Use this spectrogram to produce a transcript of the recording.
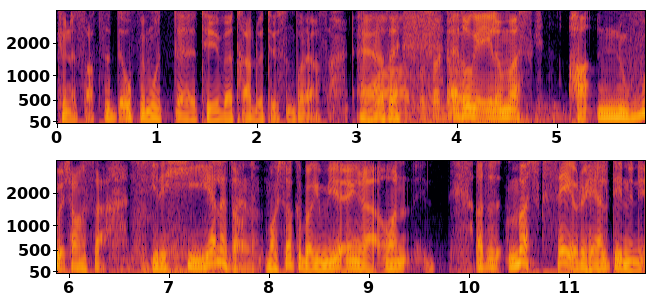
kunnet satset oppimot 20 000-30 000 på det, altså. Ja, altså jeg, jeg tror ikke Elon Musk har noe sjanse i det hele tatt. Mark Zuckerberg er mye yngre, og han Altså, Musk ser jo det hele tiden. i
